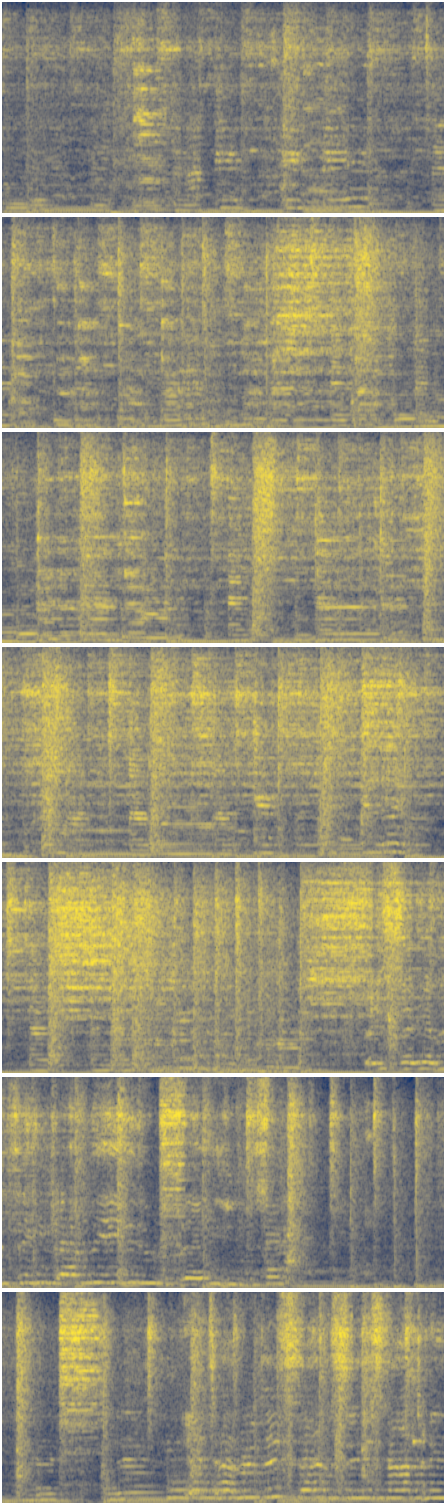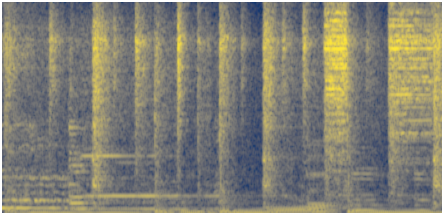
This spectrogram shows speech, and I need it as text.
Thank Yet every resistance is not near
